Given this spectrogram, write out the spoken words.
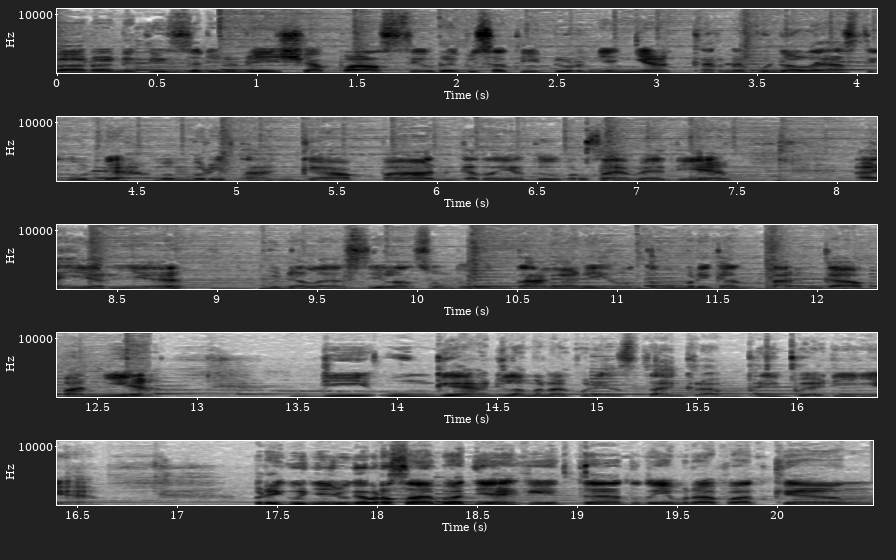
Para netizen Indonesia pasti udah bisa tidur nyenyak karena Bunda Lesti udah memberi tanggapan katanya tuh persahabat ya. Akhirnya Bunda Lesti langsung turun tangan nih untuk memberikan tanggapannya. Diunggah di laman akun Instagram pribadinya. Berikutnya juga persahabat ya kita tentunya mendapatkan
